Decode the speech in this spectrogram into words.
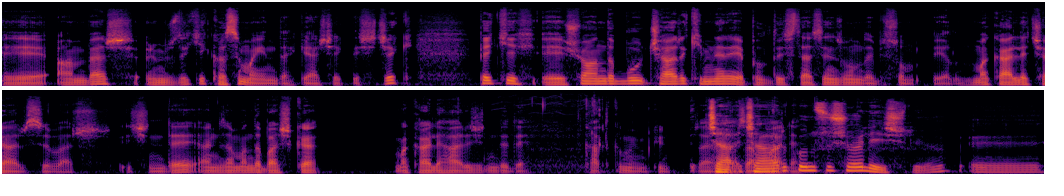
e, Amber önümüzdeki Kasım ayında gerçekleşecek. Peki e, şu anda bu çağrı kimlere yapıldı isterseniz onu da bir somutlayalım. Makale çağrısı var içinde. Aynı zamanda başka makale haricinde de katkı mümkün. Ça çağrı konusu şöyle işliyor. Ee,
